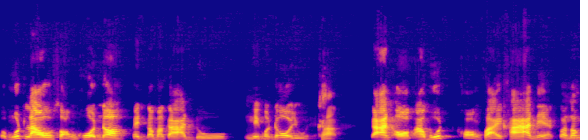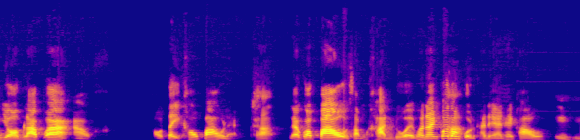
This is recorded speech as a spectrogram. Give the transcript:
สมมุติเราสองคนเนาะเป็นกรรมการดูอืมเทควันโดอยู่เนี่ยครับการออกอาวุธของฝ่ายค้านเนี่ยก็ต้องอืมยอมรับว่าอ้าวเขาเตะเข้าเป้าแหละครับแล้วก็เป้าสำคัญด้วย เพราะฉะนั้นก็ต้องครับกดคะแนนให้เขาอือฮึ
